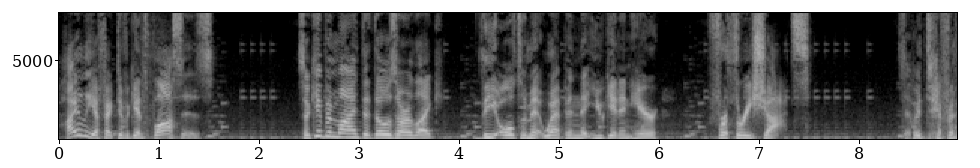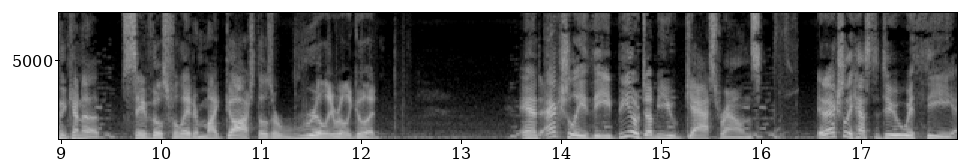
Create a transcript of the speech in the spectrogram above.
Highly effective against bosses. So keep in mind that those are like the ultimate weapon that you get in here for three shots. So it definitely of save those for later. My gosh, those are really, really good. And actually, the BOW gas rounds, it actually has to do with the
